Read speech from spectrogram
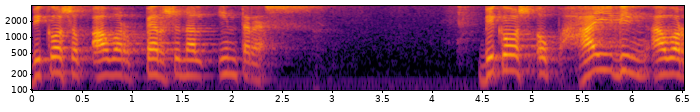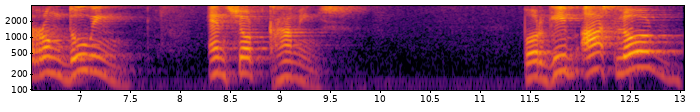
because of our personal interests, because of hiding our wrongdoing and shortcomings. Forgive us, Lord,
